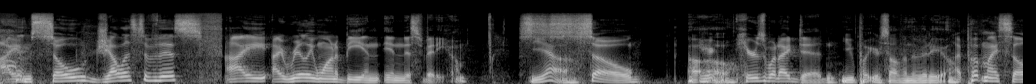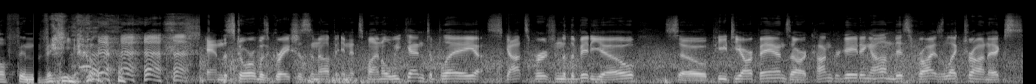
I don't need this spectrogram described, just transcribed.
I am so jealous of this. I I really want to be in in this video. Yeah. So here- Uh-oh. here's what I did. You put yourself in the video. I put myself in the video. And the store was gracious enough in its final weekend to play Scott's version of the video. So PTR fans are congregating on this Fry's Electronics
